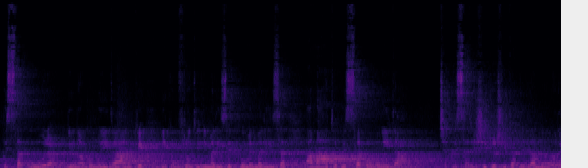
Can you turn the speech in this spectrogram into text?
Questa cura di una comunità anche nei confronti di Marisa e come Marisa ha amato questa comunità. C'è questa reciprocità dell'amore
